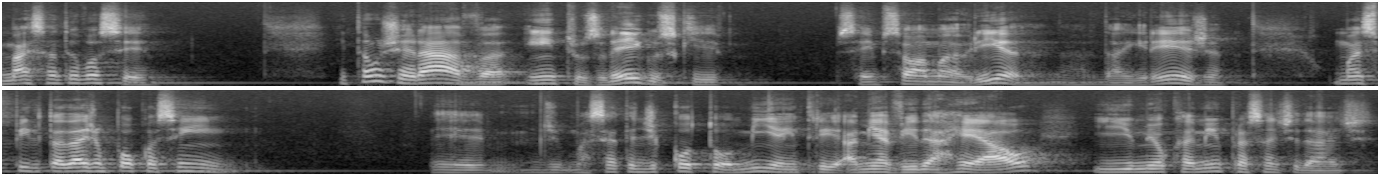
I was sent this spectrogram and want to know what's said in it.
mais santo é você. Então gerava entre os leigos, que sempre são a maioria da igreja, uma espiritualidade um pouco assim é, de uma certa dicotomia entre a minha vida real e o meu caminho para a santidade.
